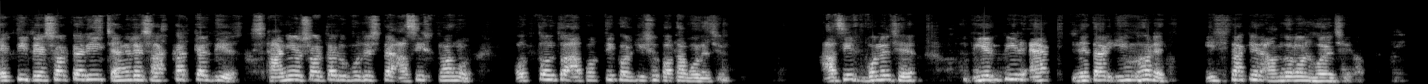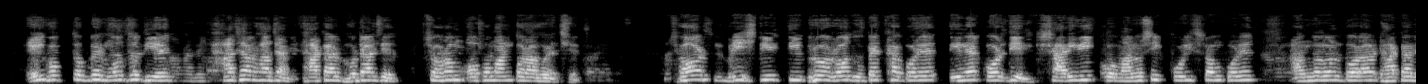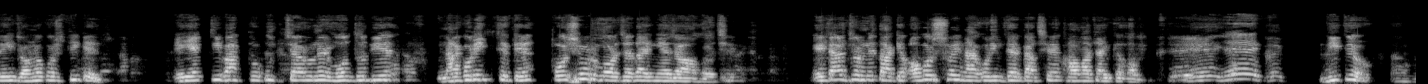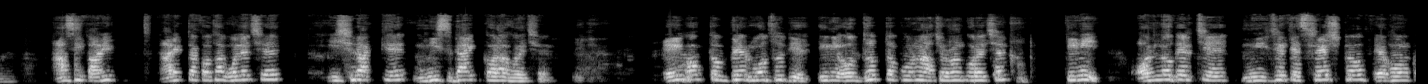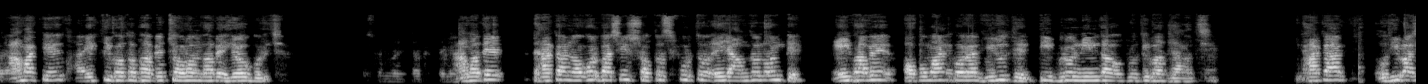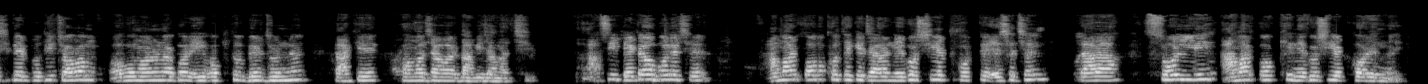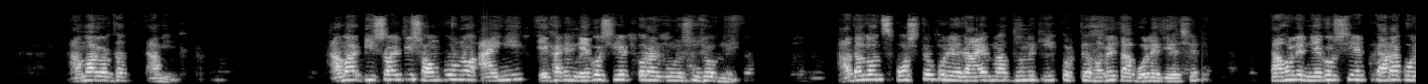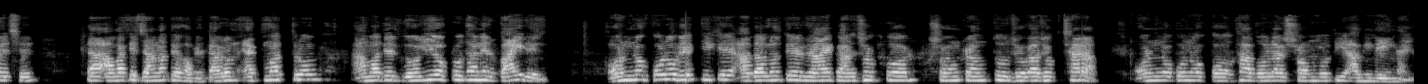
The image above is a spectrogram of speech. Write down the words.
একটি বেসরকারি চ্যানেলে সাক্ষাৎকার দিয়ে স্থানীয় সরকার উপদেষ্টা আসিফ মাহমুদ অত্যন্ত আপত্তিকর কিছু কথা বলেছেন। আসিফ বলেছে বিএনপির এক নেতার ইন্ধনে ইস্তাকের আন্দোলন হয়েছে। এই বক্তব্যের মধ্য দিয়ে হাজার হাজার ঢাকার ভোটারদের চরম অপমান করা হয়েছে। ঝড় বৃষ্টির তীব্র রোদ উপেক্ষা করে দিনের পর দিন শারীরিক ও মানসিক পরিশ্রম করে আন্দোলন করা ঢাকার এই জনগোষ্ঠীকে এই একটি বাক্য উচ্চারণের মধ্য দিয়ে নাগরিক থেকে পশুর মর্যাদায় নিয়ে যাওয়া হয়েছে। এটার জন্য তাকে অবশ্যই নাগরিকদের কাছে ক্ষমা চাইতে হবে। দ্বিতীয়, আসিফ আরিফ আরেকটা কথা বলেছে, ইশরাককে মিসগাইড করা হয়েছে। এই বক্তব্যের মধ্য দিয়ে তিনি অধ্যত্বপূর্ণ আচরণ করেছেন। তিনি অন্যদের চেয়ে নিজেকে শ্রেষ্ঠ এবং আমাকে ব্যক্তিগতভাবে চরমভাবে হেয় করেছেন। আমাদের ঢাকা নগরবাসীর স্বতঃস্ফূর্ত এই আন্দোলনকে এইভাবে অপমান করার বিরুদ্ধে তীব্র নিন্দা ও প্রতিবাদ জানাচ্ছি। ঢাকার অধিবাসীদের প্রতি চরম অবমাননাকর এই বক্তব্যের জন্য তাকে ক্ষমা চাওয়ার দাবি জানাচ্ছি। আসিফ এটাও বলেছে, আমার পক্ষ থেকে যারা নেগোশিয়েট করতে এসেছেন, তারা সোললি আমার পক্ষে নেগোশিয়েট করেন নাই। আমার অর্থাৎ আমি। আমার বিষয়টি সম্পূর্ণ আইনি, এখানে নেগোশিয়েট করার কোনো সুযোগ নেই। আদালত স্পষ্ট করে রায়ের মাধ্যমে কি করতে হবে তা বলে দিয়েছে। তাহলে নেগোশিয়েট কারা করেছে তা আমাকে জানাতে হবে, কারণ একমাত্র আমাদের দলীয় প্রধানের বাইরে অন্য কোনো ব্যক্তিকে আদালতের রায় কার্যকর সংক্রান্ত যোগাযোগ ছাড়া অন্য কোনো কথা বলার সম্মতি আমি দেই নাই।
